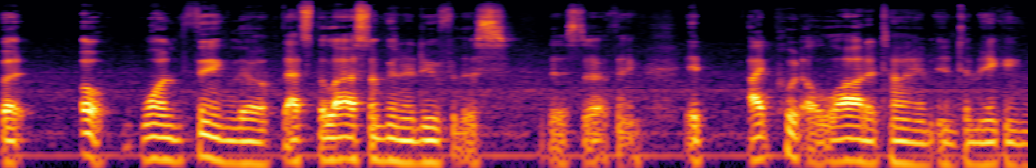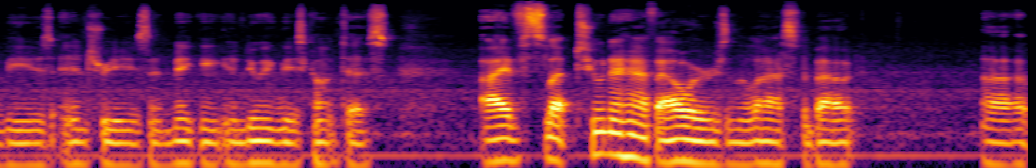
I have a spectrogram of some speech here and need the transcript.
But oh, one thing though, that's the last I'm gonna do for this this uh, thing. It I put a lot of time into making these entries and making and doing these contests I've slept two and a half hours in the last about uh,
